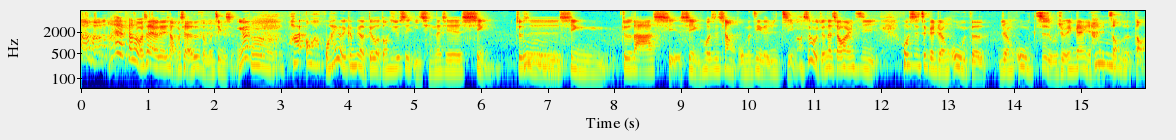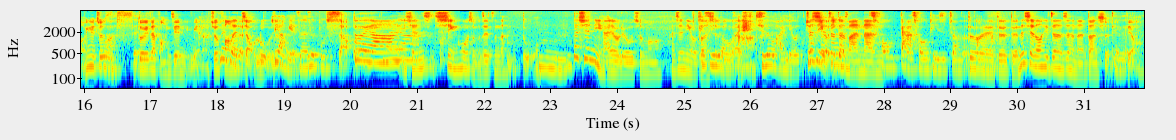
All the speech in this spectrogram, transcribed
但是我现在有点想不起来是怎么进行，因为嗯，还哦，我还有一个没有丢的东西，就是以前那些信，就是信，就是大家写信，或是像我们自己的日记嘛。所以我觉得那交换日记，或是这个人物的人物志，我觉得应该也还找得到，因为就是堆在房间里面了，就放在角落里。量也真的是不少。对啊，对啊以前信或什么这真的很多。嗯，那些你还有留着吗？还是你有其断舍离它？其实我还留，就是真个的蛮难抽大抽屉是专门。对对对，那些东西真的是很难断舍离对掉。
